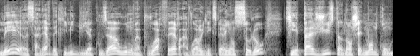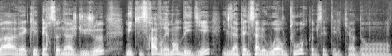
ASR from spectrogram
mais ça a l'air d'être limite du Yakuza où on va pouvoir faire, avoir une expérience solo qui est pas juste un enchaînement de combats avec les personnages du jeu, mais qui sera vraiment dédié. Ils appellent ça le World Tour, comme c'était le cas dans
